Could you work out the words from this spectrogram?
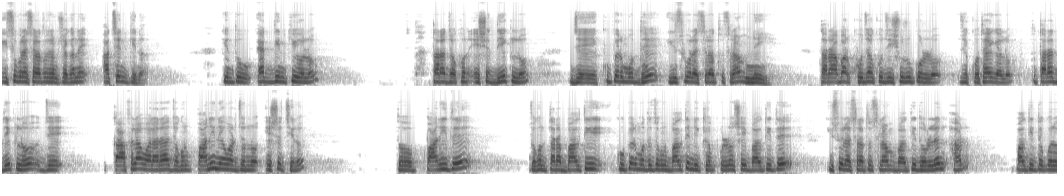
ইউসুফ আলাই সালাতাম সেখানে আছেন কি না কিন্তু একদিন কি হলো? তারা যখন এসে দেখল যে কূপের মধ্যে ইউসুফ আলাই সালাতাম নেই, তারা আবার খোঁজাখুঁজি শুরু করল যে কোথায় গেল। তো তারা দেখল যে কাফেলাওয়ালারা যখন পানি নেওয়ার জন্য এসেছিল, তো পানিতে যখন তারা বালতি কূপের মধ্যে যখন বালতি নিক্ষেপ করল, সেই বালতিতে ইসু আলাহিসাল্লাম বালতি ধরলেন আর বালতিতে করে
